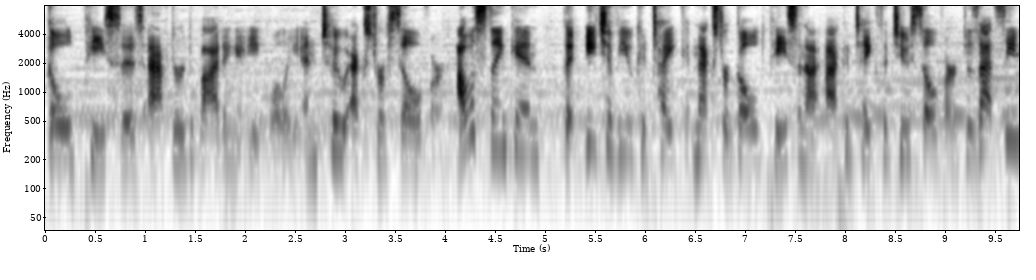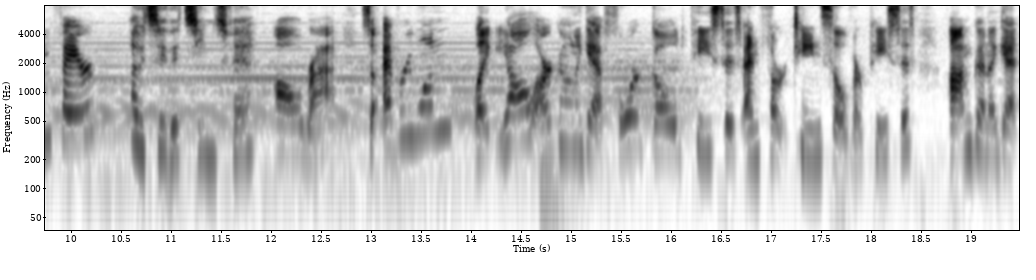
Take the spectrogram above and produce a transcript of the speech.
gold pieces after dividing it equally and two extra silver. I was thinking that each of you could take an extra gold piece and I, I could take the two silver. Does that seem fair? I would say that seems fair. All right. So everyone, like y'all are going to get 4 gold pieces and 13 silver pieces. I'm going to get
